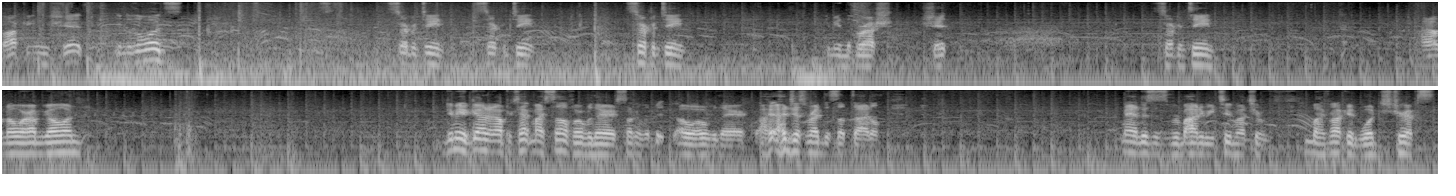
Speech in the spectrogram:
Fucking shit. Into the woods. Serpentine. Serpentine. Serpentine. Give me in the brush. Shit. Serpentine. I don't know where I'm going. Give me a gun and I'll protect myself over there, son of a bit. Oh, over there. I, I just read the subtitle. Man, this is reminding me too much of my fucking wood trips.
